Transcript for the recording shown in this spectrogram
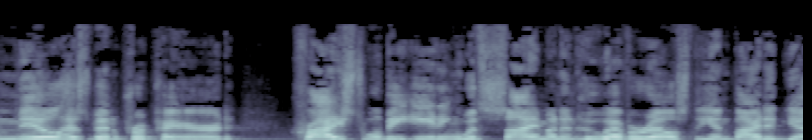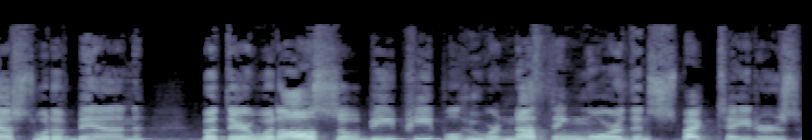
meal has been prepared. Christ will be eating with Simon and whoever else the invited guests would have been but there would also be people who were nothing more than spectators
